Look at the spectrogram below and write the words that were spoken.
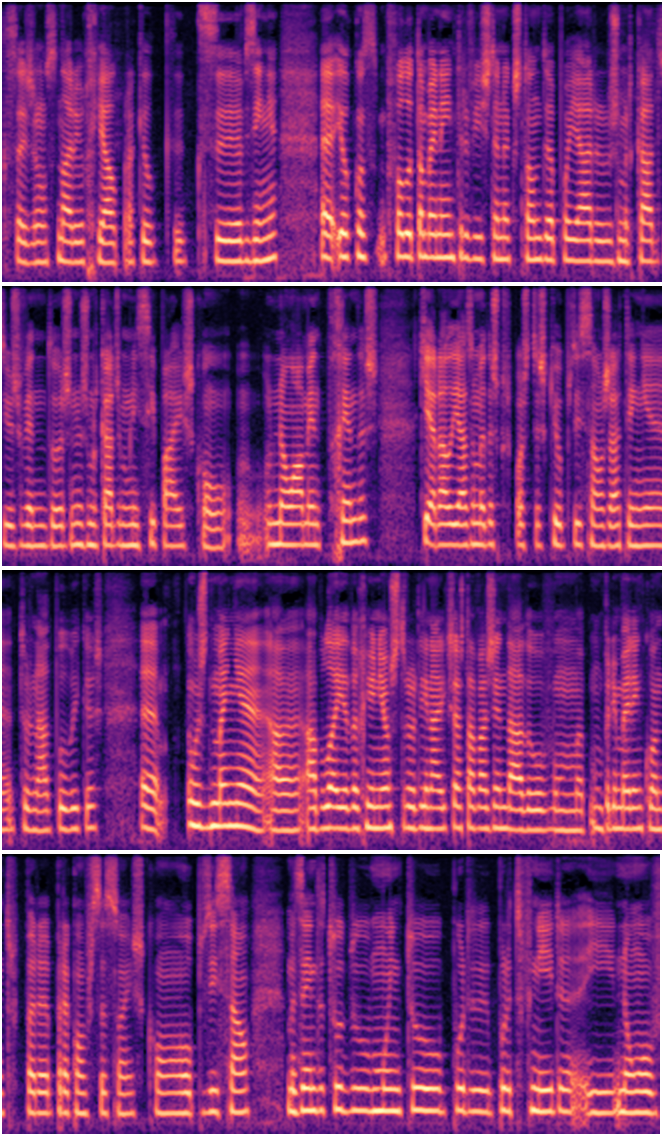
que seja um cenário real para aquilo que, que se avizinha. Uh, ele falou também na entrevista na questão de apoiar os mercados e os vendedores nos mercados municipais com o não aumento de rendas, que era, aliás, uma das propostas que a oposição já tinha tornado públicas. Uh, Hoje de manhã, à, à boleia da reunião extraordinária que já estava agendada, houve uma, um primeiro encontro para, para conversações com a oposição, mas ainda tudo muito por, por definir e não houve,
